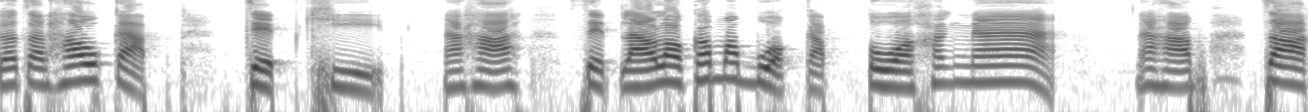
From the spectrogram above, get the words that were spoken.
ก็จะเท่ากับ 7 ขีดนะคะ เสร็จแล้วเราก็มาบวกกับตัวข้างหน้านะคะจาก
